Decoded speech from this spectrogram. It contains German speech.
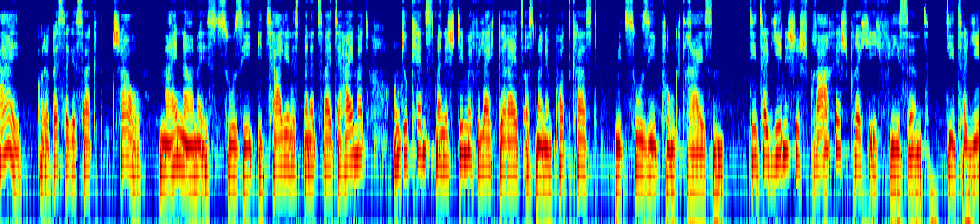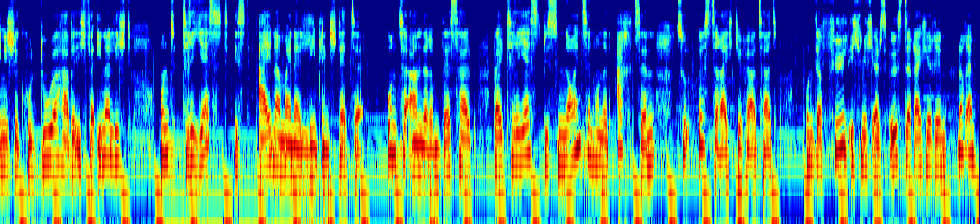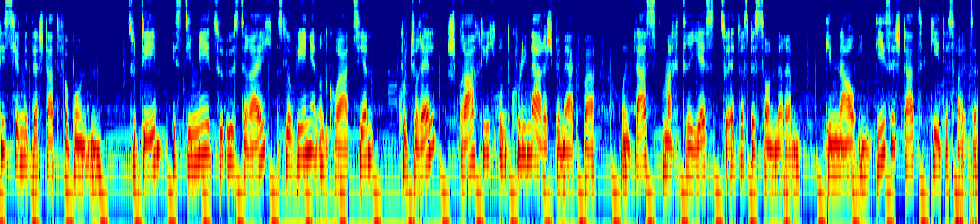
Hi, oder besser gesagt, ciao. Mein Name ist Susi. Italien ist meine zweite Heimat und du kennst meine Stimme vielleicht bereits aus meinem Podcast mit Susi.reisen. Die italienische Sprache spreche ich fließend. Die italienische Kultur habe ich verinnerlicht und Triest ist einer meiner Lieblingsstädte. Unter anderem deshalb, weil Triest bis 1918 zu Österreich gehört hat und da fühle ich mich als Österreicherin noch ein bisschen mit der Stadt verbunden. Zudem ist die Nähe zu Österreich, Slowenien und Kroatien kulturell, sprachlich und kulinarisch bemerkbar. Und das macht Triest zu etwas Besonderem. Genau in diese Stadt geht es heute.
